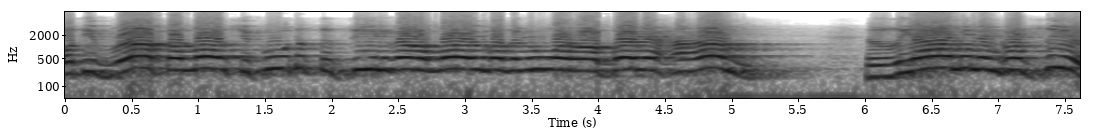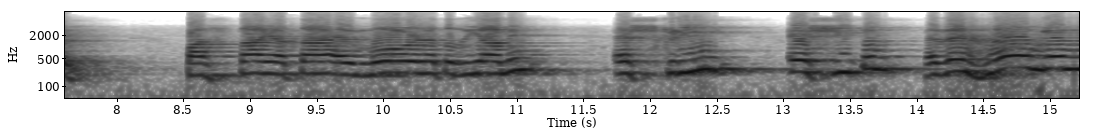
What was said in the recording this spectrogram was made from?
thot i vraftë Allahu çifutët të cilëve Allahu i madhëruar ua bëri haram dhjamin e ngordhësirës, pastaj ata e morën atë dhjamin, e shkrinë, e shitën dhe hëngën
